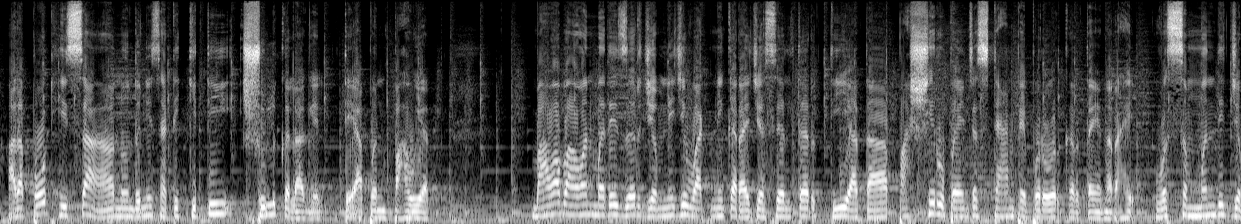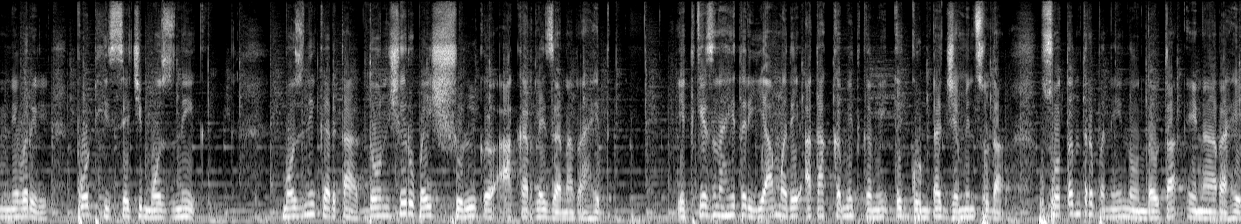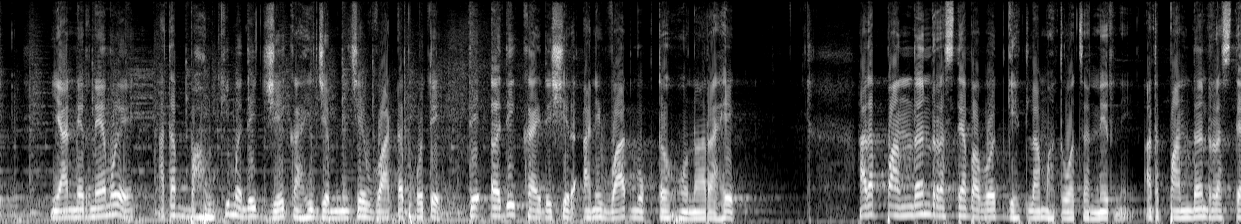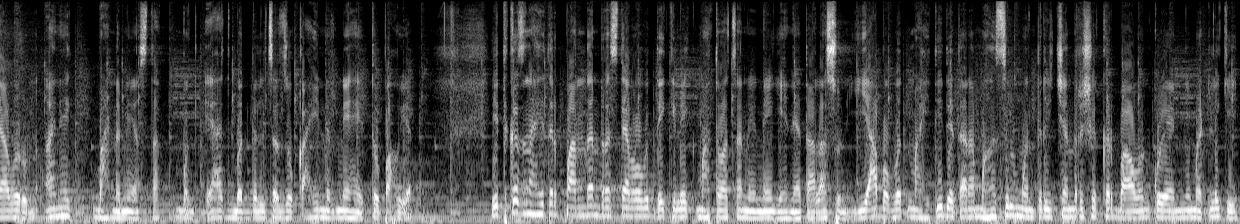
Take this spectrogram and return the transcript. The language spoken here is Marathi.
आता पोट हिस्सा नोंदणीसाठी किती शुल्क लागेल ते आपण पाहूयात. भावाभावांमध्ये जर जमिनीची वाटणी करायची असेल तर ती आता पाचशे रुपयांच्या स्टॅम्प पेपरवर करता येणार आहे व संबंधित जमिनीवरील पोट हिस्सेची मोजणी मोजणीकरिता दोनशे रुपये शुल्क आकारले जाणार आहेत. इतकेच नाही तर यामध्ये आता कमीत कमी एक गुंठा जमीनसुद्धा स्वतंत्रपणे नोंदवता येणार आहे. या निर्णयामुळे आता भावकीमध्ये जे काही जमिनीचे वाटप होते ते अधिक कायदेशीर आणि वादमुक्त होणार आहे. आता पांदन रस्त्याबाबत घेतला महत्त्वाचा निर्णय. आता पांदन रस्त्यावरून अनेक भांडणे असतात. मग याबद्दलचा जो काही निर्णय आहे तो पाहूया इतकंच नाही तर पांदन रस्त्याबाबत देखील एक महत्त्वाचा निर्णय घेण्यात आला असून याबाबत माहिती देताना महसूल मंत्री चंद्रशेखर बावनकुळे यांनी म्हटले की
